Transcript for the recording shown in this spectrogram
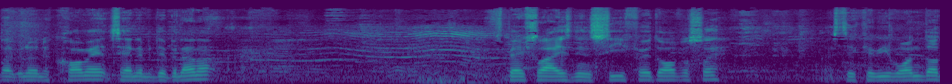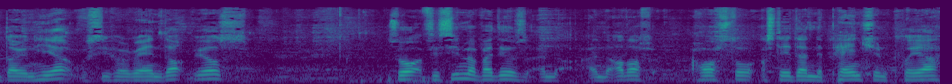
let me know in the comments, anybody been in it? Specialising in seafood obviously. Let's take a wee wander down here, we'll see where we end up viewers. So if you've seen my videos and, and the other hostel I stayed in, the Pension Playa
